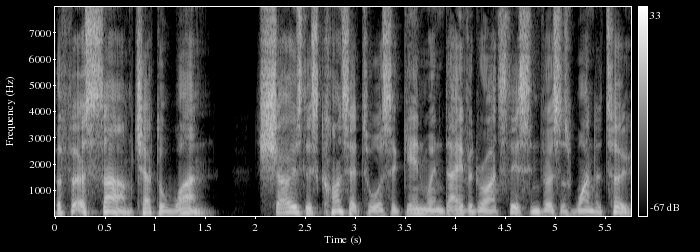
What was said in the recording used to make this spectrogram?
The first Psalm, chapter 1, shows this concept to us again when David writes this in verses 1 to 2.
